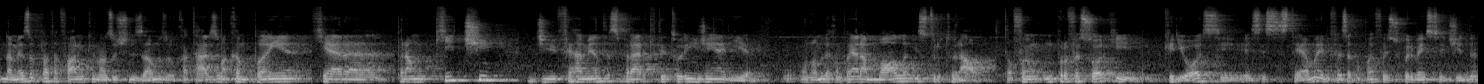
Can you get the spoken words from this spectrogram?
na mesma plataforma que nós utilizamos, o Catarse, uma campanha que era para um kit de ferramentas para arquitetura e engenharia. O nome da campanha era Mola Estrutural. Então foi um, professor que criou esse, esse sistema, ele fez a campanha, foi super bem sucedida.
